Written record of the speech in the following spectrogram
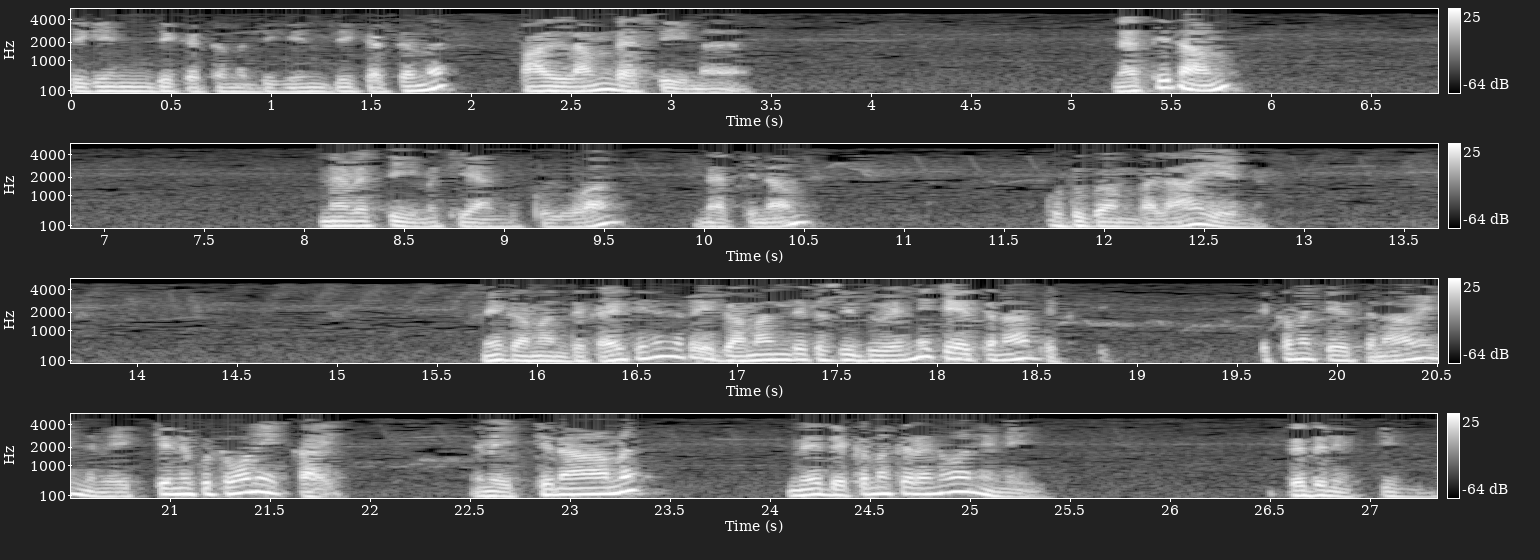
දිගින් දිගටම දිගින් දිගටම පල්ලම් වැසීම. නැතිනම් නැවතීම කියන්න පුළුවන්. නැතිනම් උඩුගම්බලා එන. මේ ගමන් දෙකයි තියෙනවා. ඒ ගමන් දෙක සිදු වෙන්නේ චේතනා දෙකකින්. එකම චේතනාවෙන් නෙමෙයි. එක්කෙනෙකුට ඕනේ එකයි. එමේ එක්කෙනාම මේ දෙකම කරනවා නෙමෙයි. දෙදෙනෙක් ඉන්නේ.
